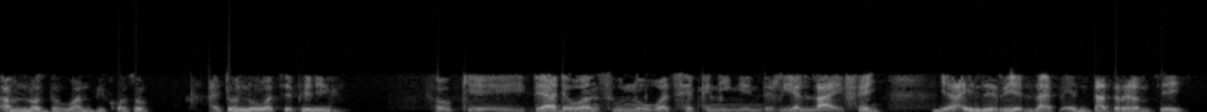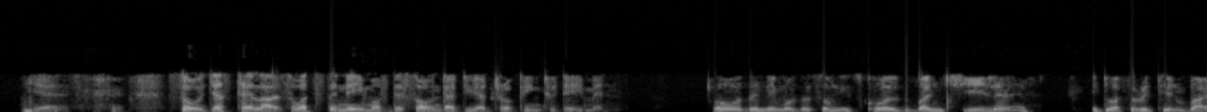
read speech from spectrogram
I'm not the one because of I don't know what's happening. Okay, they are the ones who know what's happening in the real life, eh? Yeah, in the real life and that realm, say. Yes. so just tell us what's the name of the song that you are dropping today, man? Oh, the name of the song is called Banshile. It was written by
